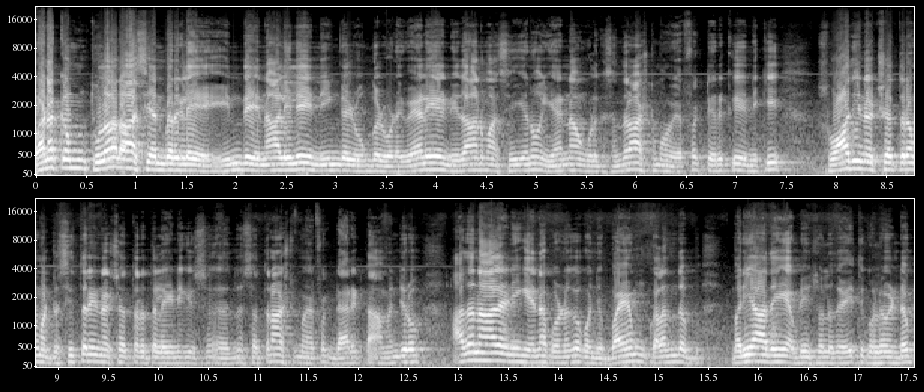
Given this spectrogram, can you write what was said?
வணக்கம் துளாராசி அன்பர்களே. இன்றைய நாளிலே நீங்கள் உங்களுடைய வேலையை நிதானமாக செய்யணும். ஏன்னா உங்களுக்கு சந்திராஷ்டமம் எஃபெக்ட் இருக்குது இன்றைக்கி சுவாதி நட்சத்திரம் மற்றும் சித்திரை நட்சத்திரத்தில் இன்றைக்கி வந்து சத்ராஷ்டம எஃபெக்ட் டைரெக்டாக அமைஞ்சிரும். அதனால் நீங்கள் என்ன பண்ணுங்க? கொஞ்சம் பயம் கலந்த மரியாதை அப்படின்னு சொல்லி வைத்துக்கொள்ள வேண்டும்.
